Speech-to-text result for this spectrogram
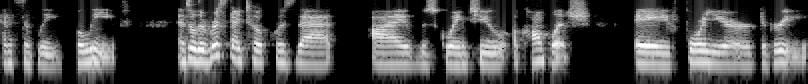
and simply believe. And so the risk I took was that I was going to accomplish a four year degree,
